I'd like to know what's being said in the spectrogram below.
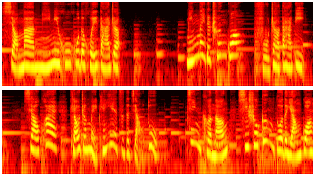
小曼迷迷糊糊地回答着。明媚的春光抚照大地，小快调整每片叶子的角度，尽可能吸收更多的阳光。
